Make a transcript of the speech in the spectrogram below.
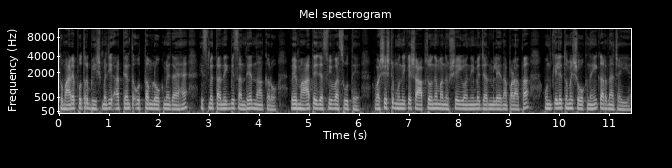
तुम्हारे पुत्र भीष्म जी अत्यंत उत्तम लोक में गए हैं, इसमें तनिक भी संदेह न करो। वे महातेजस्वी वसु थे। वशिष्ठ मुनि के शाप से उन्हें मनुष्य योनि में जन्म लेना पड़ा था। उनके लिए तुम्हें शोक नहीं करना चाहिए।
